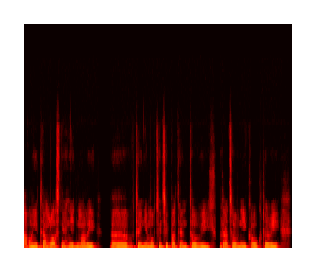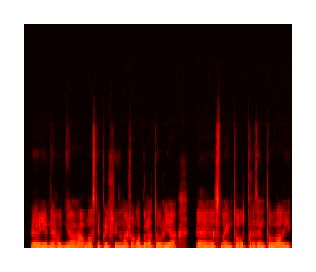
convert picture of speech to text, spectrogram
A oni tam vlastne hneď mali e, v tej nemocnici patentových pracovníkov, ktorí e, jedného dňa vlastne prišli do nášho laboratória, sme im to odprezentovali,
